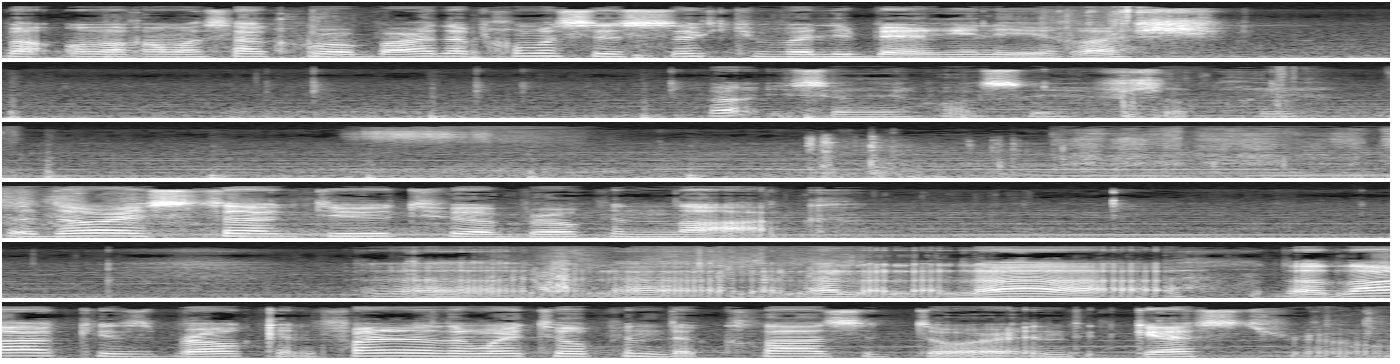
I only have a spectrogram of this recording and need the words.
Bon, on va ramasser un crowbar. D'après moi, c'est ça qui va libérer les roches. Ah, il s'est rien passé, je suis surpris. The door is stuck due to a broken lock. Uh, la, la, la, la, la, la. The lock is broken. Find another way to open the closet door in the guest room.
